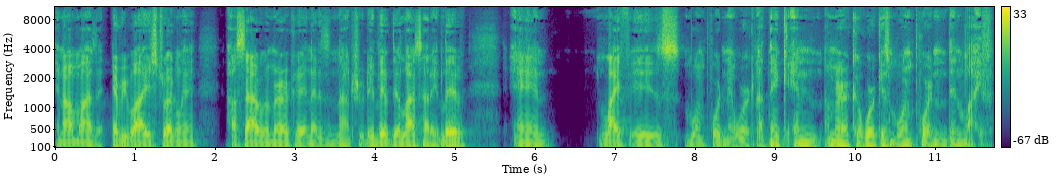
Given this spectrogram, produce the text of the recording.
in our minds that everybody is struggling outside of America. And that is not true. They live their lives how they live. And life is more important than work. I think in America, work is more important than life,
